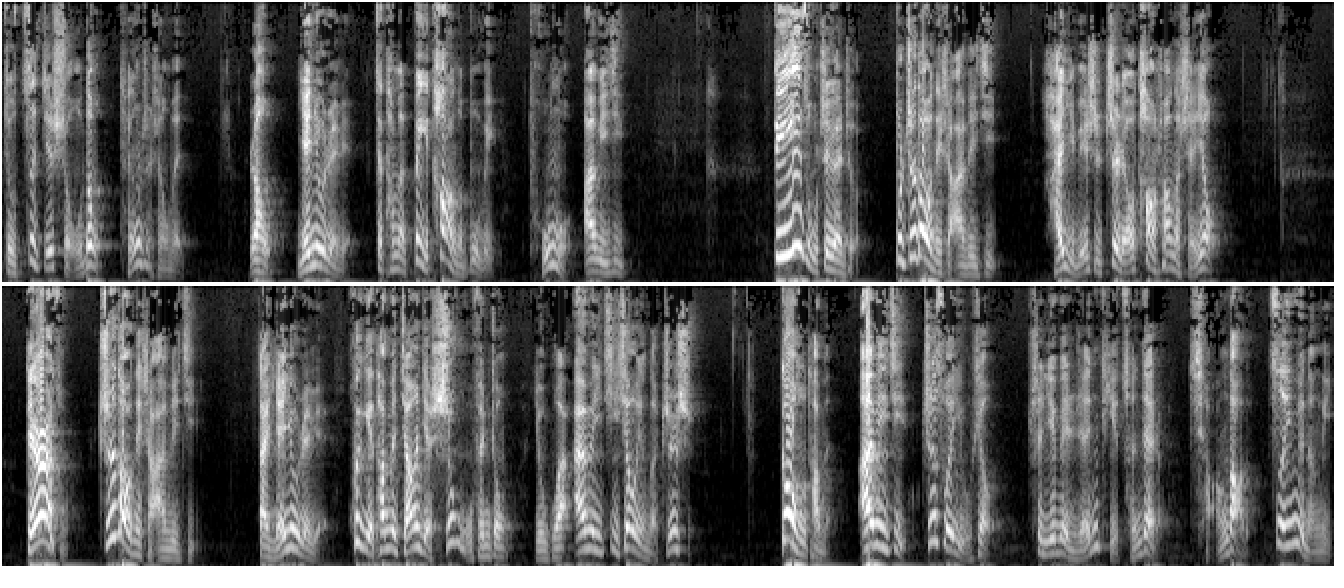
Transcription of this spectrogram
就自己手动停止升温，然后研究人员在他们被烫的部位涂抹安慰剂。第一组志愿者不知道那是安慰剂，还以为是治疗烫伤的神药。第二组知道那是安慰剂，但研究人员会给他们讲解十五分钟有关安慰剂效应的知识，告诉他们安慰剂之所以有效，是因为人体存在着强大的自愈能力。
